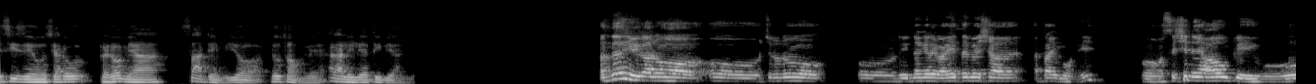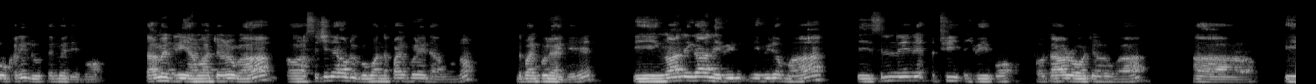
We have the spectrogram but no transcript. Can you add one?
အစီအစဉ်ကိုဆရာတို့ဘယ်တော့မှစတင်ပြီးတော့လှုပ်ဆောင်မလဲအဲ့ဒါလေးလည်းသိပြရစီအသက်အရွယ်ကတော့ဟိုကျွန်တော်တို့ဟိုဒီနိုင်ငံတကာရေးသမဲ့ရှာအတိုင်းပေါ့လေဟို sessional out တွေကိုခရီးလိုသမဲ့တွေပေါ့ဒါမဲ့ဒီနေရာမှာကျွန်တော်တို့ကဟို sessional out တွေကိုနှစ်ပိုင်းခွဲလိုက်တာပေါ့နော်နှစ်ပိုင်းခွဲလိုက်တယ်ဒီငါးနှစ်ကနေပြီးနေပြီးတော့မှဒီစနေနေ့အထီးအရွေပေါ့ဟိုဒါတော့ကျွန်တော်တို့က အာဒီ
